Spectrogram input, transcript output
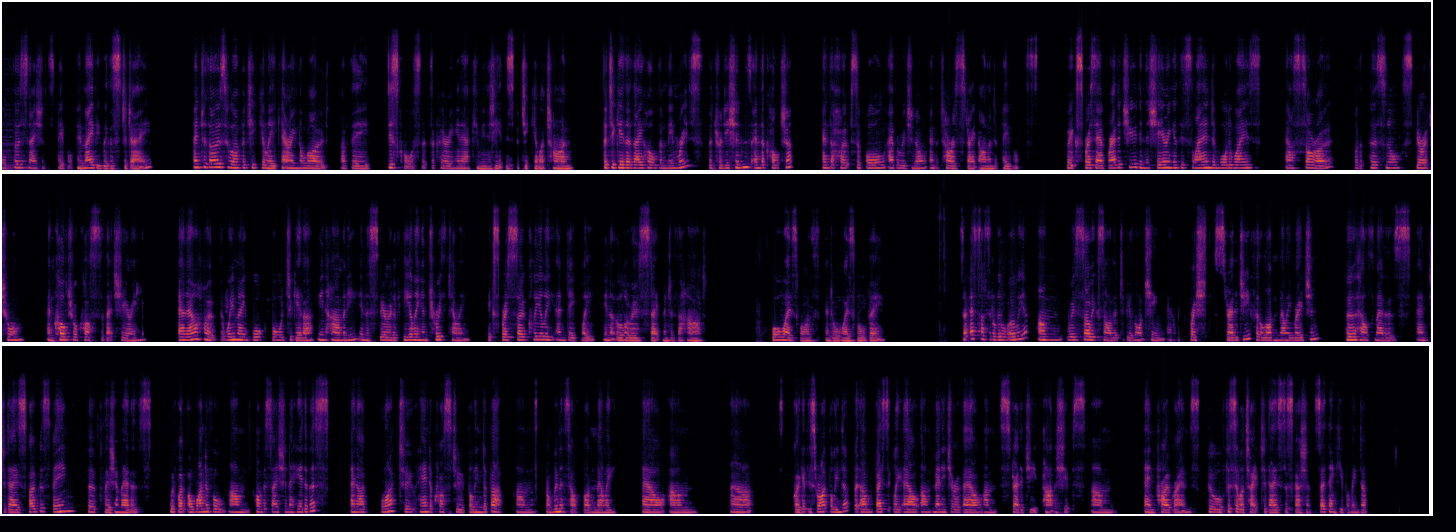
all First Nations people who may be with us today, and to those who are particularly carrying the load of the discourse that's occurring in our community at this particular time. For together they hold the memories, the traditions, and the culture, and the hopes of all Aboriginal and Torres Strait Islander peoples. We express our gratitude in the sharing of this land and waterways, our sorrow for the personal, spiritual, and cultural costs of that sharing, and our hope that we may walk forward together in harmony in the spirit of healing and truth telling expressed so clearly and deeply in the Uluru Statement of the Heart. Always was and always will be. So, as I said a little earlier, um, we're so excited to be launching our refreshed strategy for the Loddon Mallee region, Her Health Matters, and today's focus being Her Pleasure Matters. We've got a wonderful um, conversation ahead of us, and I'd like to hand across to Belinda Buck um, from Women's Health Loddon Mallee, our um, uh, got to get this right, Belinda, but um, basically our um, manager of our um, strategy partnerships um, and programs who will facilitate today's discussion. So thank you, Belinda.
